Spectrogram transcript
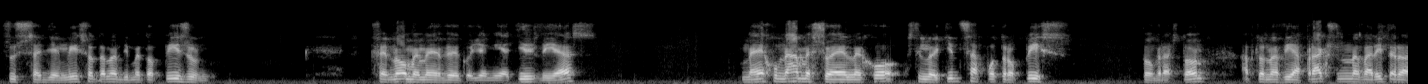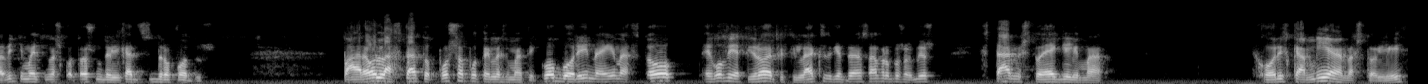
στους εισαγγελείς όταν αντιμετωπίζουν φαινόμενα ενδοοικογενειακής βίας να έχουν άμεσο έλεγχο στη λογική της αποτροπής των δραστών από το να διαπράξουν ένα βαρύτερο αδίκημα ή να σκοτώσουν τελικά τη σύντροφό τους. Παρόλα αυτά το πόσο αποτελεσματικό μπορεί να είναι αυτό εγώ διατηρώ επιφυλάξεις γιατί ένας άνθρωπος ο οποίος φτάνει στο έγκλημα χωρίς καμία αναστολή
